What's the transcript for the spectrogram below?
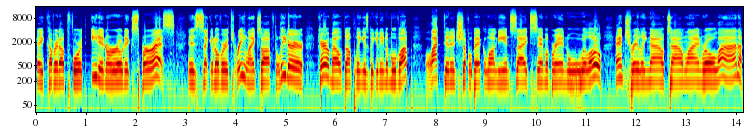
A covered up fourth. Eden Road Express is second over three lengths off the leader. Caramel Dumpling is beginning to move up. Locked in and shuffle back along the inside. Brand Willow and trailing now. Town line roll on.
